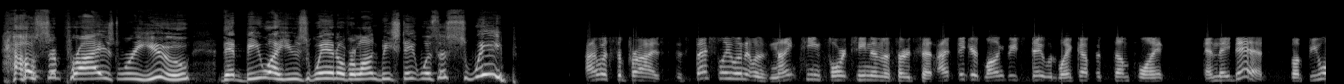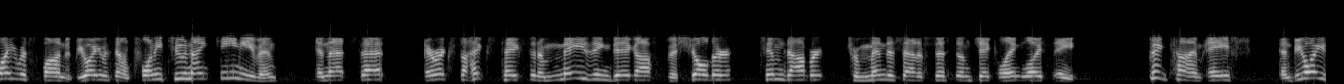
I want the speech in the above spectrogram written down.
how surprised were you that BYU's win over Long Beach State was a sweep? I was surprised, especially when it was 19-14 in the third set. I figured Long Beach State would wake up at some point, and they did. But BYU responded. BYU was down 22-19 even in that set. Eric Sykes takes an amazing dig off of his shoulder. Tim Dobbert, tremendous out of system. Jake Langlois, a big-time ace. And BYU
